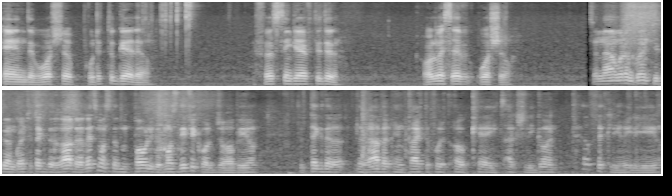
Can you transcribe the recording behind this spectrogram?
and the washer put it together. First thing you have to do always have washer. So now what I'm going to do I'm going to take the rubber. That's most probably the most difficult job here to take the, the rubber and try to put it okay. It's actually going perfectly really here.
